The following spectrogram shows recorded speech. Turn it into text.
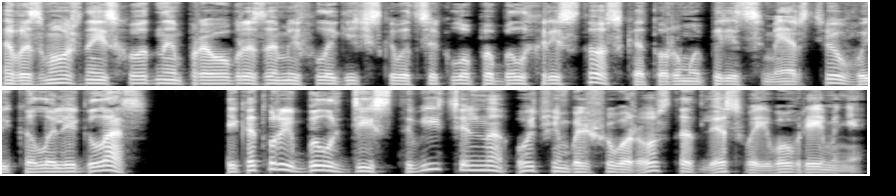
Возможно, исходным прообразом мифологического циклопа был Христос, которому перед смертью выкололи глаз, и который был действительно очень большого роста для своего времени.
